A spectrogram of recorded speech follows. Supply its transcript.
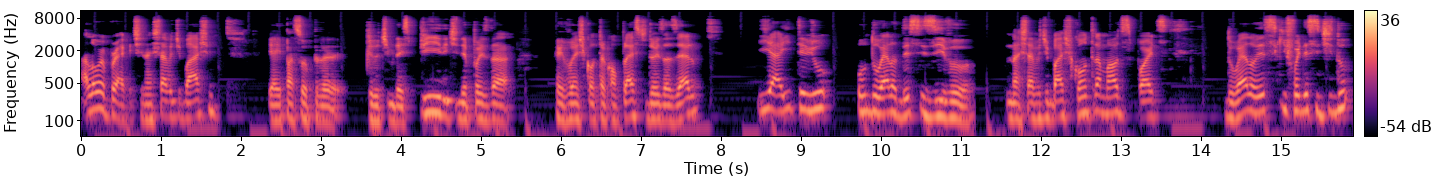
a lower bracket, né, chave de baixo. E aí passou pela, pelo time da Spirit, depois da revanche contra a Complexity 2 a 0 E aí teve um duelo decisivo na chave de baixo contra a Mild Sports. Duelo esse que foi decidido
